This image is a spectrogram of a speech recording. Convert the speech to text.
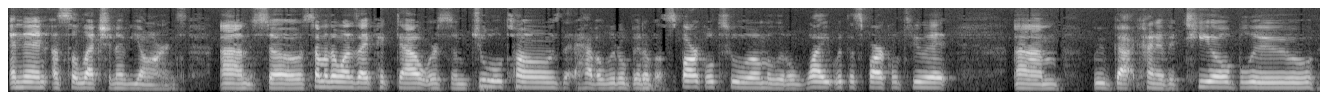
and then a selection of yarns. Um, so some of the ones I picked out were some jewel tones that have a little bit of a sparkle to them, a little white with a sparkle to it. Um, we've got kind of a teal blue.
